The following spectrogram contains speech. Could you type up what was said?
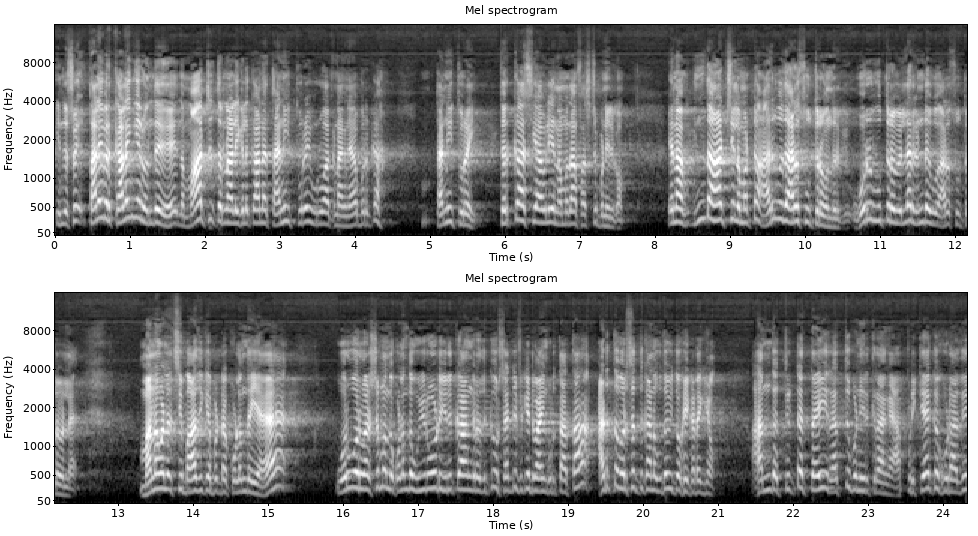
இந்த தலைவர் கலைஞர் வந்து இந்த மாற்றுத்திறனாளிகளுக்கான தனித்துறை உருவாக்குனாங்க. ஞாபகம் இருக்கா? தனித்துறை. தெற்காசியாவிலேயே நம்ம தான் ஃபர்ஸ்ட் பண்ணியிருக்கோம். ஏன்னா இந்த ஆட்சியில் மட்டும் அறுபது அரசு உத்தரவு வந்திருக்கு. ஒரு உத்தரவு இல்லை ரெண்டு அரசு உத்தரவு இல்லை. மன வளர்ச்சி பாதிக்கப்பட்ட குழந்தைய ஒரு ஒரு வருஷமும் அந்த குழந்தை உயிரோடு இருக்காங்கிறதுக்கு ஒரு சர்டிஃபிகேட் வாங்கி கொடுத்தா தான் அடுத்த வருஷத்துக்கான உதவித்தொகை கிடைக்கும். அந்த திட்டத்தை ரத்து பண்ணியிருக்கிறாங்க. அப்படி கேட்கக்கூடாது.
